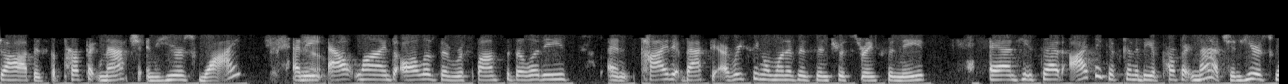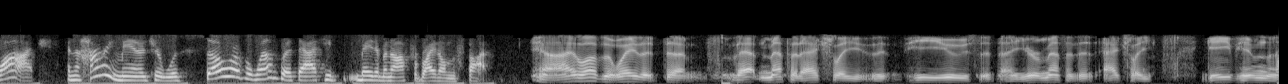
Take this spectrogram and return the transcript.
job is the perfect match, and here's why. And yeah. he outlined all of the responsibilities and tied it back to every single one of his interests, strengths, and needs. And he said, I think it's going to be a perfect match, and here's why. And the hiring manager was so overwhelmed with that, he made him an offer right on the spot. Yeah, I love the way that um, that method actually that he used, that uh, your method that actually gave him the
